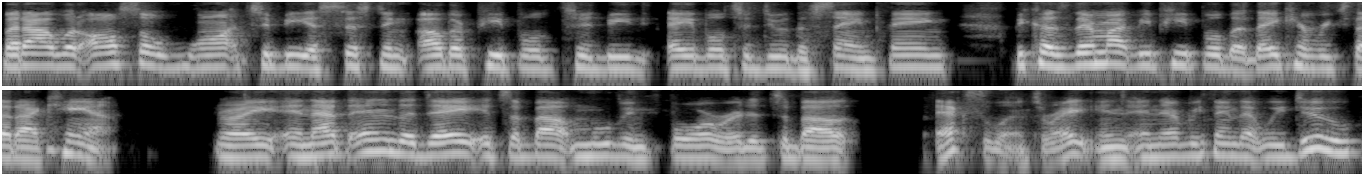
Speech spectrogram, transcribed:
but I would also want to be assisting other people to be able to do the same thing because there might be people that they can reach that I can't. Right. And at the end of the day, it's about moving forward. It's about excellence, right? And in everything that we do,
